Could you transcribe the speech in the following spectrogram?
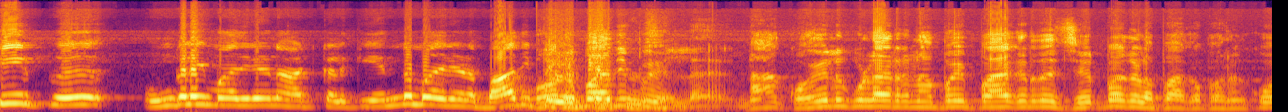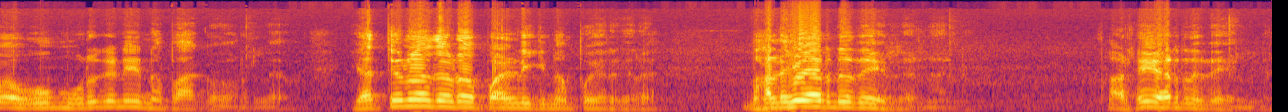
தீர்ப்பு உங்களை மாதிரியான ஆட்களுக்கு எந்த மாதிரியான பாதிப்பு ஒரு சார்? இல்லை. நான் கோயிலுக்குள்ளார நான் போய் பார்க்குறது சிற்பங்களை பார்க்க போகிறேன் கோ உன் முருகனையும் நான் பார்க்க வரல. எத்தனையோ தடவை பழனிக்கு நான் போயிருக்கிறேன். மலையேறினதே இல்லை நான். மலையேறினதே இல்லை.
